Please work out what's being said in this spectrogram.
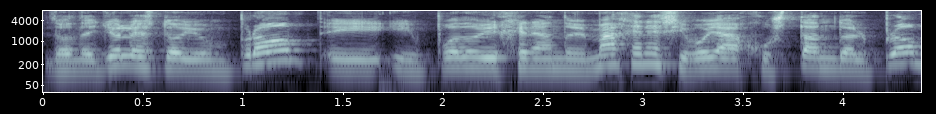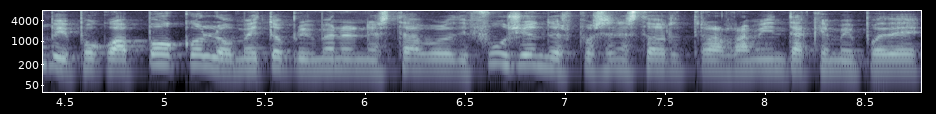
Donde yo les doy un prompt y, puedo ir generando imágenes y voy ajustando el prompt y poco a poco lo meto primero en Stable Diffusion, después en esta otra herramienta que me puede,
